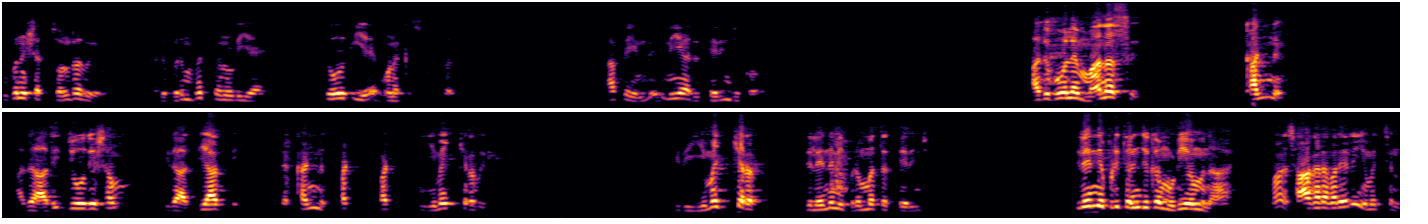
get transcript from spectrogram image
உபனிஷத் சொல்றது அது பிரம்மத்தினுடைய ஜோதிய உனக்கு அப்படின்னு நீ அது தெரிஞ்சுக்கோ. அதுபோல மனசு கண்ணு அது அதிஜோதிஷம் இது அத்தியாத்மிகம். இந்த கண்ணு பட் பட் நீ இமைக்கிறது இது இமைக்கிறது இதுல இருந்து நீ பிரம்மத்தை தெரிஞ்சு. இதுல இருந்து எப்படி தெரிஞ்சுக்க முடியும்னா சாகர வரையில இமைச்சன்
